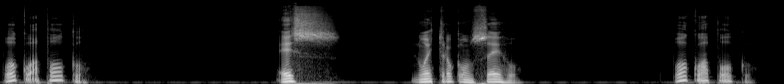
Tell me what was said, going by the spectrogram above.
Poco a poco es nuestro consejo poco a poco,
